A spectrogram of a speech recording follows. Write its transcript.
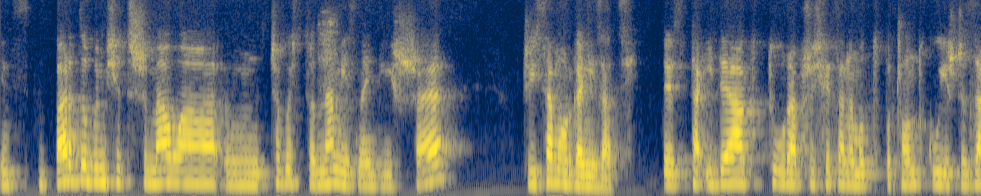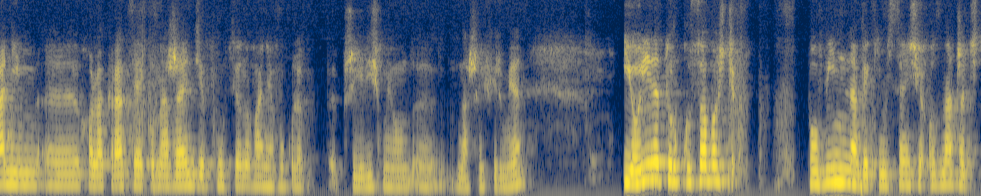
Więc bardzo bym się trzymała um, czegoś, co nam jest najbliższe, czyli samoorganizacji. To jest ta idea, która przyświeca nam od początku, jeszcze zanim e, holakracja jako narzędzie funkcjonowania w ogóle przyjęliśmy ją e, w naszej firmie. I o ile turkusowość powinna w jakimś sensie oznaczać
